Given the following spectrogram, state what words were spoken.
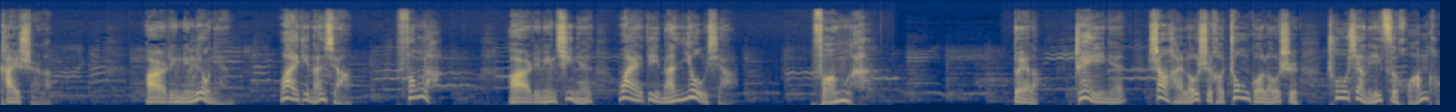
开始了。二零零六年，外地男想，疯了。二零零七年，外地男又想，疯了。对了，这一年，上海楼市和中国楼市出现了一次惶恐，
